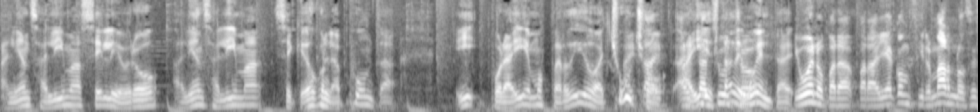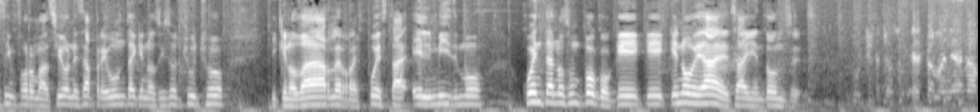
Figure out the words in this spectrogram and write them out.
Alianza Lima celebró, Alianza Lima se quedó con la punta y por ahí hemos perdido a Chucho, ahí está, de Chucho. vuelta. Y bueno, para, para ya confirmarnos esa información, esa pregunta que nos hizo Chucho y que nos va a darle respuesta él mismo, cuéntanos un poco, ¿qué, qué, qué novedades hay entonces? Muchachos, esta mañana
